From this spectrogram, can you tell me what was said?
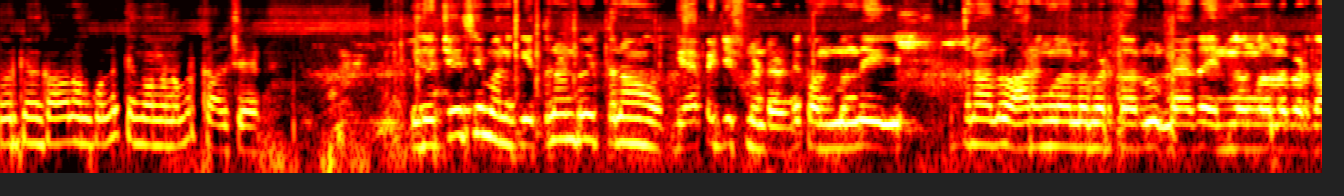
ఎవరికైనా కావాలనుకుంటే కింద ఉన్న నెంబర్ కాల్ చేయండి. ఇది వచ్చేసి మనకి ఇత్తనం టు విత్తనం గ్యాప్ అడ్జస్ట్మెంట్ అండి. కొంతమంది విత్తనాలు ఆరంగులలో పెడతారు లేదా ఎనిమిది పెడతా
